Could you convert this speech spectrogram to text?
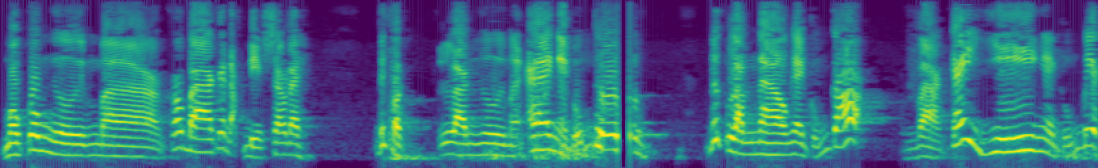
Một con người mà có ba cái đặc biệt sau đây. Đức phật là người mà ai ngài cũng thương, đức lành nào ngài cũng có, và cái gì ngài cũng biết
